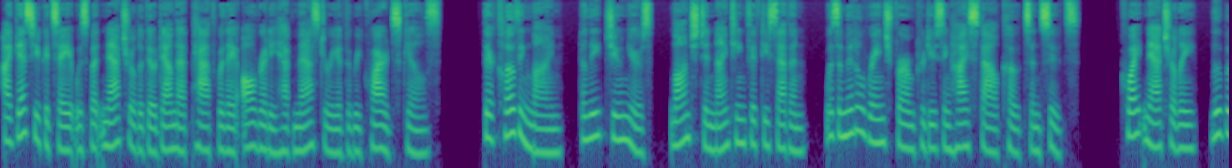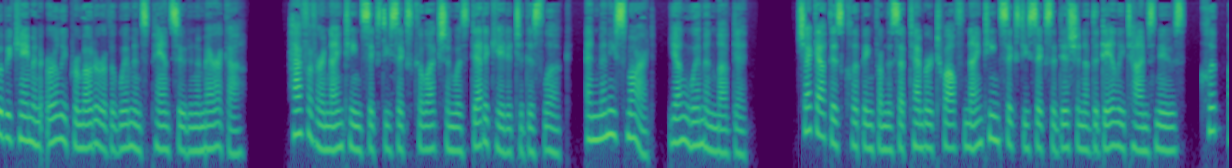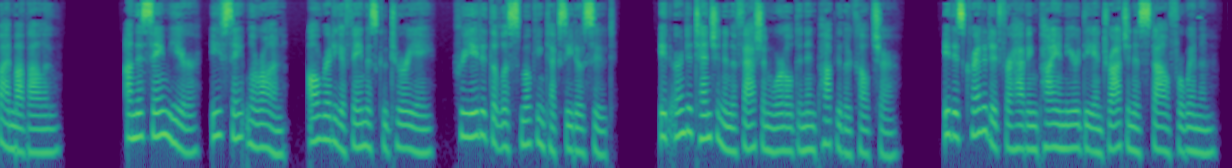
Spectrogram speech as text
I guess you could say it was but natural to go down that path where they already have mastery of the required skills. Their clothing line, Elite Juniors, launched in 1957, was a middle range firm producing high style coats and suits. Quite naturally, Luba became an early promoter of the women's pantsuit in America. Half of her 1966 collection was dedicated to this look, and many smart, young women loved it. Check out this clipping from the September 12, 1966 edition of the Daily Times News, clipped by Mavalu. On this same year, Yves Saint Laurent, already a famous couturier, created the Le Smoking Tuxedo suit. It earned attention in the fashion world and in popular culture. It is credited for having pioneered the androgynous style for women.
